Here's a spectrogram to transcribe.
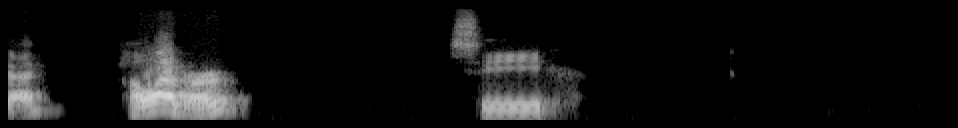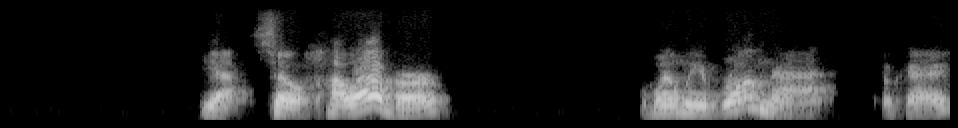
Okay. However, see yeah, so however, when we run that, okay,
